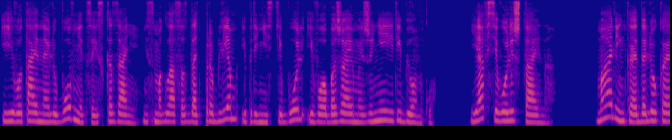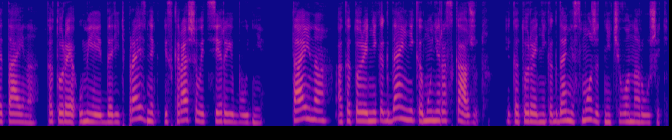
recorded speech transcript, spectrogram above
и его тайная любовница из Казани не смогла создать проблем и принести боль его обожаемой жене и ребенку. Я всего лишь тайна, Маленькая далекая тайна, которая умеет дарить праздник и скрашивать серые будни. Тайна, о которой никогда и никому не расскажут, и которая никогда не сможет ничего нарушить.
